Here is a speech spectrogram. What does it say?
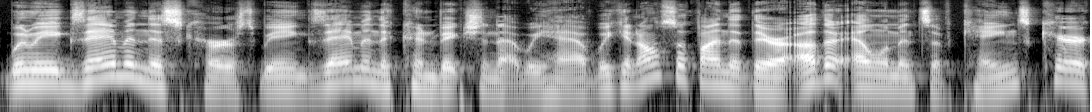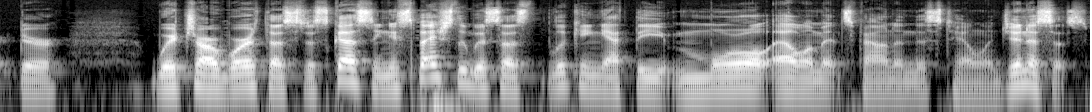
when we examine this curse, we examine the conviction that we have, we can also find that there are other elements of Cain's character which are worth us discussing, especially with us looking at the moral elements found in this tale in Genesis.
